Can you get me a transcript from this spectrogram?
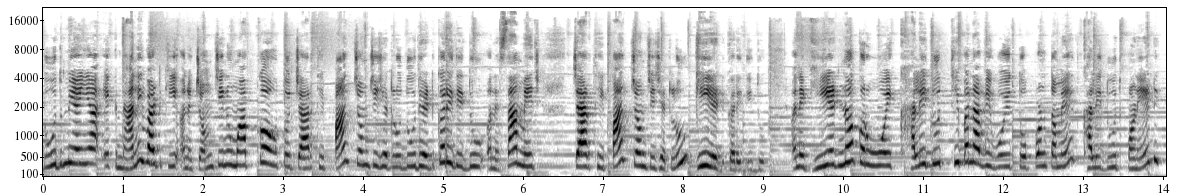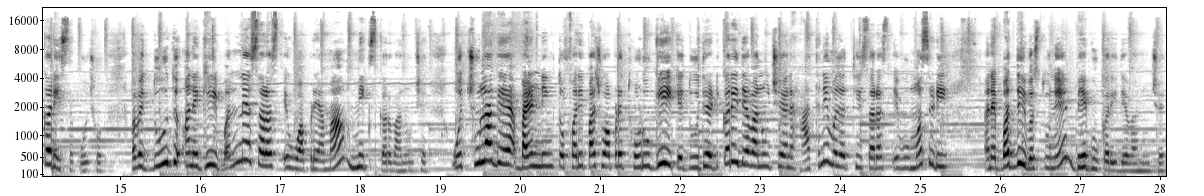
દૂધ મેં અહીંયા એક નાની વાટકી અને ચમચીનું માપ કહું તો ચારથી પાંચ ચમચી જેટલું દૂધ એડ કરી દીધું અને સામે જ ચારથી પાંચ ચમચી જેટલું ઘી એડ કરી દીધું. અને ઘી એડ ન કરવું હોય, ખાલી દૂધથી બનાવવી હોય તો પણ તમે ખાલી દૂધ પણ એડ કરી શકો છો. હવે દૂધ અને ઘી બંને સરસ એવું આપણે આમાં મિક્સ કરવાનું છે. ઓછું લાગે બાઇન્ડિંગ તો ફરી પાછું આપણે થોડું ઘી કે દૂધ એડ કરી દેવાનું છે અને હાથની મદદથી સરસ એવું મસળી અને બધી વસ્તુને ભેગું કરી દેવાનું છે.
